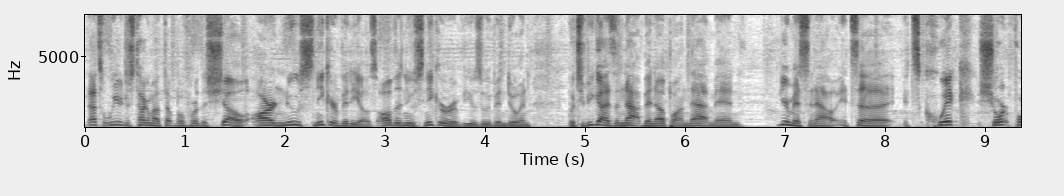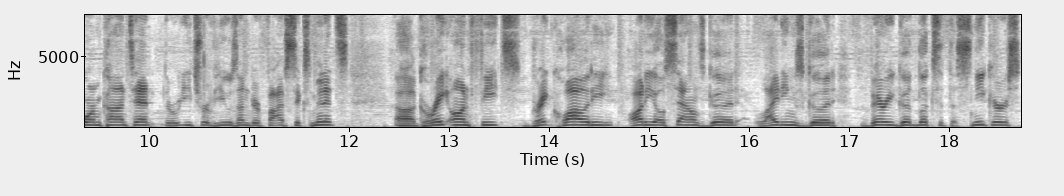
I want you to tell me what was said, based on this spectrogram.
that's what we were just talking about that before the show. Our new sneaker videos, all the new sneaker reviews we've been doing, which if you guys have not been up on that, man, you're missing out. It's a it's quick, short form content. Each review is under five six minutes. Uh, great on feet, great quality. Audio sounds good, lighting's good, very good looks at the sneakers.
